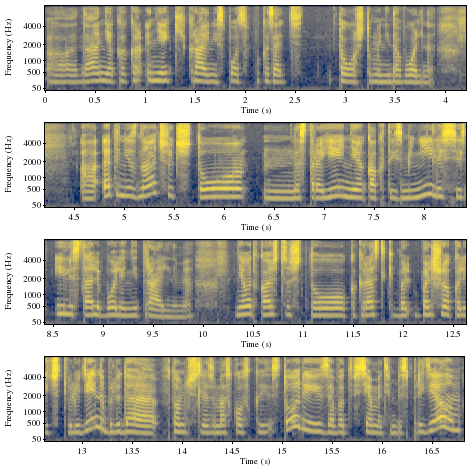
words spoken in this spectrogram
э, да, некий крайний способ показать то, что мы недовольны. А это не значит, что настроения как-то изменились или стали более нейтральными. Мне вот кажется, что как раз-таки большое количество людей, наблюдая в том числе за московской историей, за вот всем этим беспределом,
